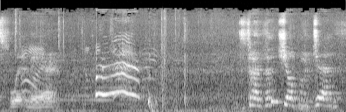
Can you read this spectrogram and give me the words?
Split in the air. It's time for the jump of death.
